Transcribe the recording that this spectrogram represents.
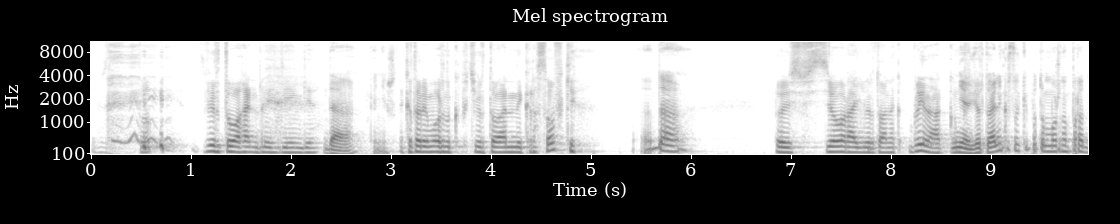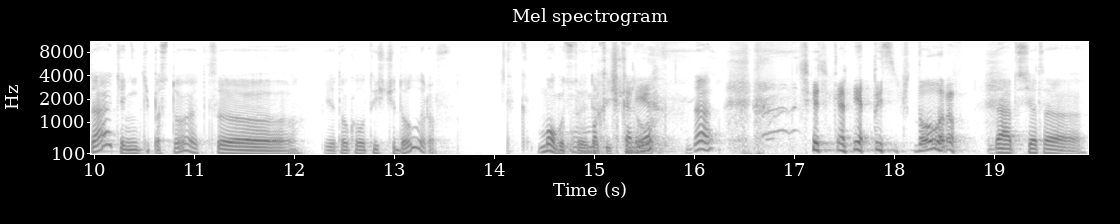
Виртуальные деньги, Да, конечно. на которые можно купить виртуальные кроссовки. Э, Да. То есть все ради виртуальных... Блин, а Не, виртуальные кроссовки потом можно продать, они типа стоят э, где-то около тысячи долларов. Могут стоить до тысячи долларов. Да, Махачкале тысяч долларов? да, то есть это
